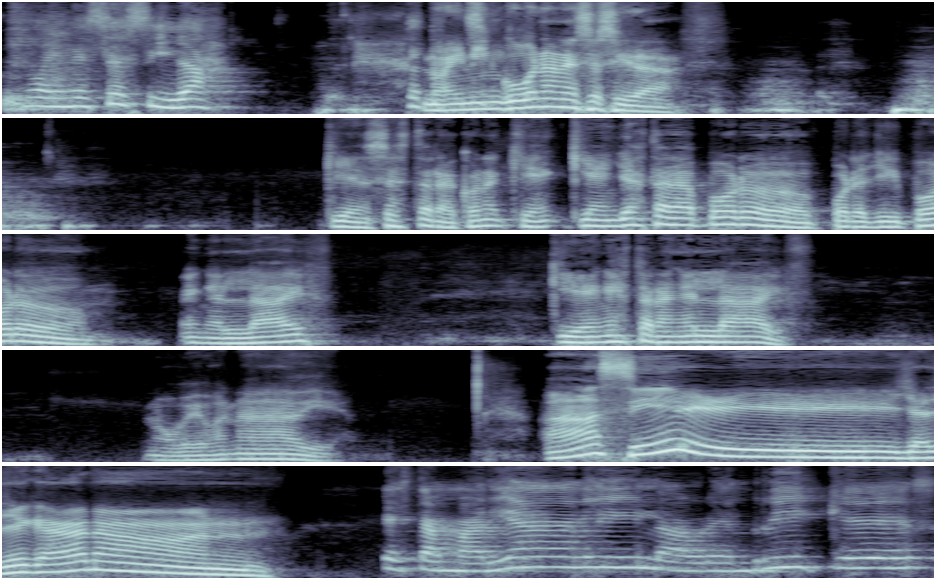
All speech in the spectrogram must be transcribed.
No hay necesidad. ¿De No hay ninguna necesidad. ¿Quién se estará con quién, quién ya estará por, por allí por en el live? ¿Quién estará en el live? No veo a nadie. Ah, sí, ya llegaron. Está Marianli, Laura Enríquez.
